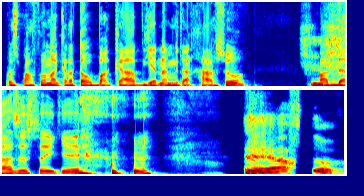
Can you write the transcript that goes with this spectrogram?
προσπαθώ να κρατάω backup για να μην τα χάσω, φαντάζεσαι και ε, αυτό.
